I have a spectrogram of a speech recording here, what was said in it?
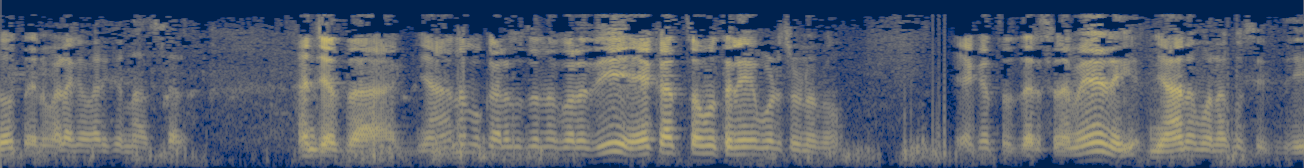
లోతైన వాళ్ళకి ఎవరికి నచ్చారు అంచేత జ్ఞానము కలుగుతున్న కొలది ఏకత్వము తెలియబడుచుండను ఏకత్వ దర్శనమే జ్ఞానమునకు సిద్ధి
